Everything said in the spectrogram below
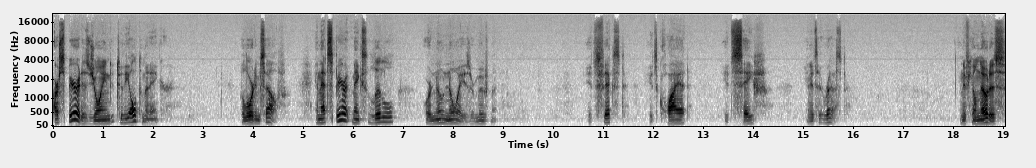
our spirit is joined to the ultimate anchor, the Lord Himself. And that spirit makes little or no noise or movement. It's fixed, it's quiet, it's safe, and it's at rest. And if you'll notice,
